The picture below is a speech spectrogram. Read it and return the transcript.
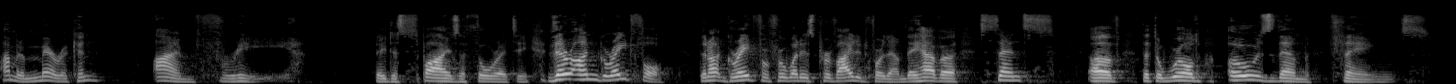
I'm an American. I'm free. They despise authority. They're ungrateful. They're not grateful for what is provided for them. They have a sense of that the world owes them things.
